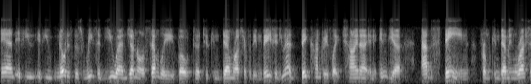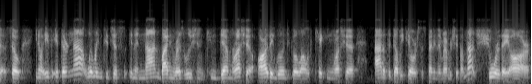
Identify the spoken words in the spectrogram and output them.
And if you if you notice this recent UN General Assembly vote to, to condemn Russia for the invasion, you had big countries like China and India abstain from condemning Russia. So, you know, if, if they're not willing to just in a non-binding resolution condemn Russia, are they willing to go along with kicking Russia out of the WTO or suspending their membership? I'm not sure they are.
